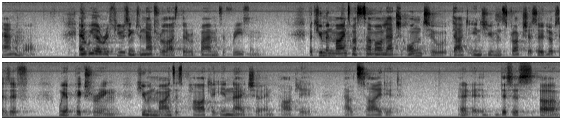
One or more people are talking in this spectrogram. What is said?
animal. And we are refusing to naturalize the requirements of reason. But human minds must somehow latch onto that inhuman structure. So it looks as if we are picturing human minds as partly in nature and partly outside it. And uh, this is uh,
